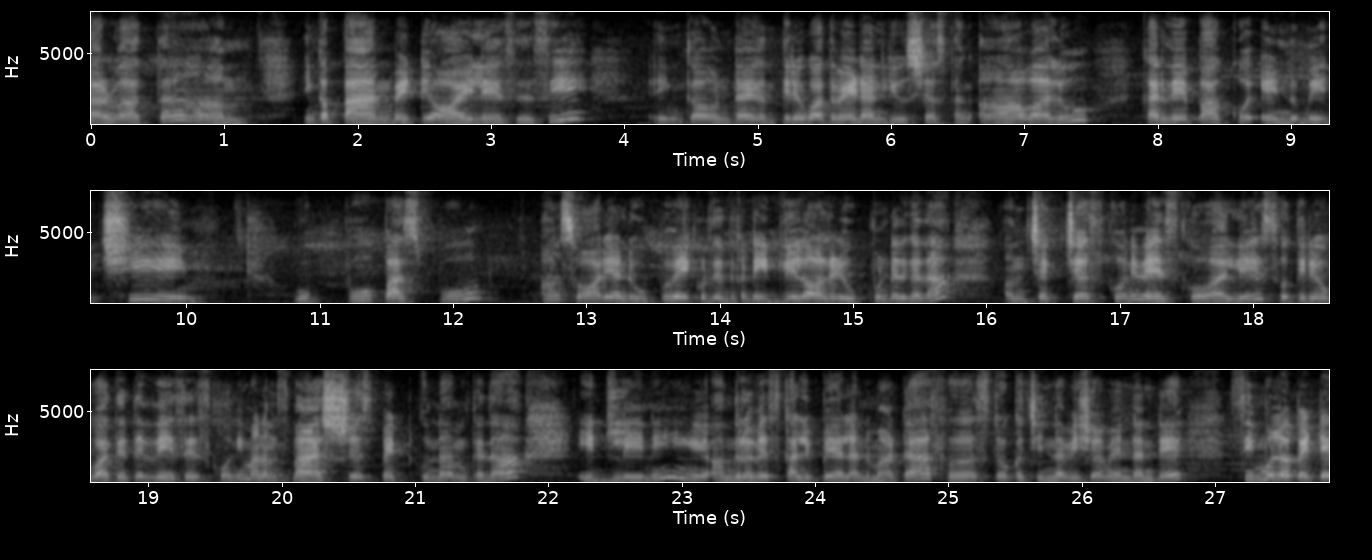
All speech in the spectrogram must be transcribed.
తర్వాత ఇంకా ప్యాన్ పెట్టి ఆయిల్ వేసేసి ఇంకా ఉంటాయి తిరుగుబాత వేయడానికి యూస్ చేస్తాం. ఆవాలు కరివేపాకు ఎండుమిర్చి ఉప్పు పసుపు. సారీ అండి ఉప్పు వేయకూడదు. ఎందుకంటే ఇడ్లీలో ఆల్రెడీ ఉప్పు ఉంటుంది కదా చెక్ చేసుకొని వేసుకోవాలి. సో తిరుగుబాత అయితే వేసేసుకొని మనం స్మాష్ చేసి పెట్టుకున్నాం కదా ఇడ్లీని అందులో వేసి కలిపేయాలన్నమాట. ఫస్ట్ ఒక చిన్న విషయం ఏంటంటే సిమ్లో పెట్టే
